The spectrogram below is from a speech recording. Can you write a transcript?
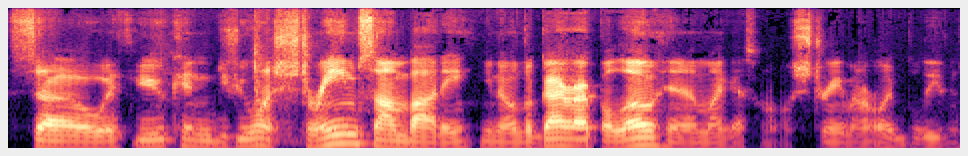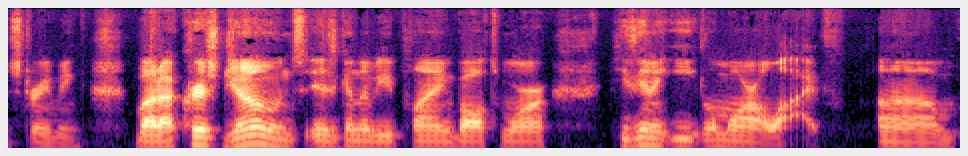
So if you can, if you want to stream somebody, you know, the guy right below him, I guess I don't stream. I don't really believe in streaming, but uh, Chris Jones is going to be playing Baltimore. He's going to eat Lamar alive. Um,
